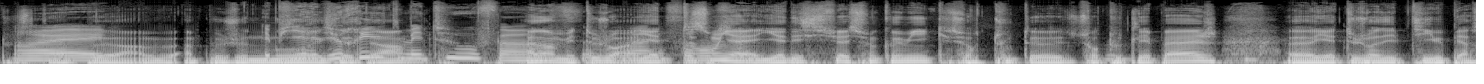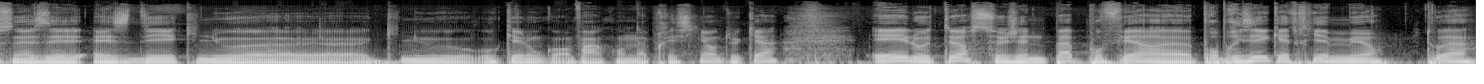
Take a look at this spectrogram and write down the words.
tout ce qui est un peu, un, un peu jeu de et mots, puis il y a du etc. rythme et tout enfin, Ah non, mais ça- toujours. il y a- ouais, de toute façon, il y, a- enchaîne. il y a des situations comiques sur toutes, euh, sur toutes les pages. Euh, il y a toujours des petits personnages SD qui nous, euh, qui nous, auxquels on, enfin, qu'on apprécie en tout cas. Et l'auteur se gêne pas pour faire, pour briser le quatrième mur. Toi,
